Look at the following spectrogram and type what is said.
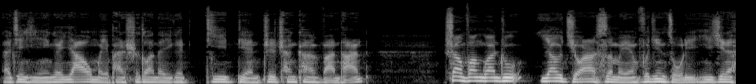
来进行一个亚欧美盘时段的一个低点支撑看反弹。上方关注幺九二四美元附近阻力，以及呢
